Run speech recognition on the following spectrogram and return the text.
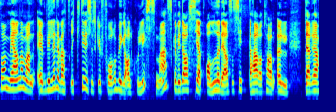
hva, mener man, eh, Ville det vært riktig hvis vi skulle forebygge alkoholisme? Skal vi da si at alle dere som sitter her og tar en øl, dere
